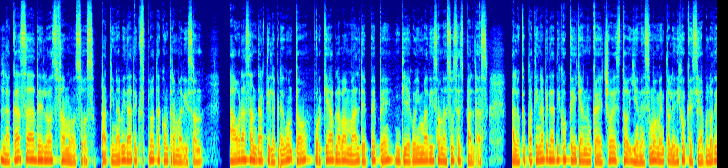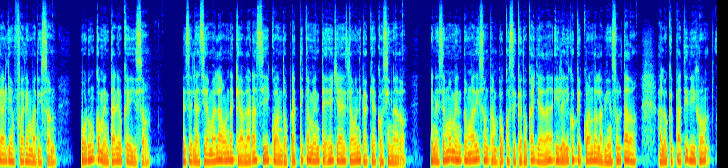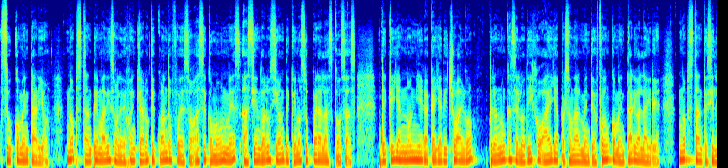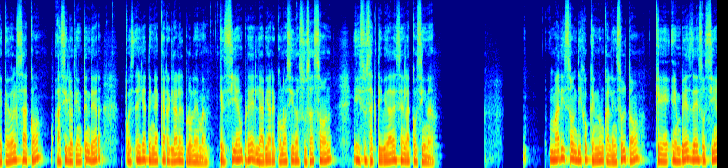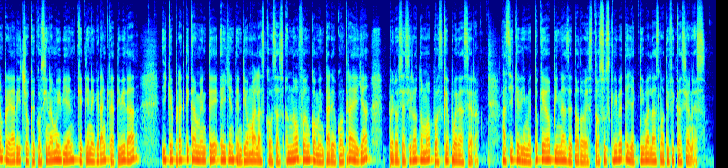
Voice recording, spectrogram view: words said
La casa de los famosos. Patty Navidad explota contra Madison. Ahora Sandarti le preguntó por qué hablaba mal de Pepe, Diego y Madison a sus espaldas. A lo que Patty Navidad dijo que ella nunca ha hecho esto y en ese momento le dijo que si habló de alguien fue de Madison, por un comentario que hizo. Que se le hacía mala onda que hablara así cuando prácticamente ella es la única que ha cocinado. En ese momento Madison tampoco se quedó callada y le dijo que cuando la había insultado, a lo que Patty dijo su comentario. No obstante, Madison le dejó en claro que cuando fue eso, hace como un mes, haciendo alusión de que no supera las cosas, de que ella no niega que haya dicho algo, pero nunca se lo dijo a ella personalmente, fue un comentario al aire. No obstante, si le quedó el saco, así lo dio a entender, pues ella tenía que arreglar el problema, que siempre le había reconocido su sazón y sus actividades en la cocina. Madison dijo que nunca le insultó, que en vez de eso siempre ha dicho que cocina muy bien, que tiene gran creatividad y que prácticamente ella entendió malas cosas. No fue un comentario contra ella, pero si así lo tomó, pues ¿qué puede hacer? Así que dime, ¿tú qué opinas de todo esto? Suscríbete y activa las notificaciones.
